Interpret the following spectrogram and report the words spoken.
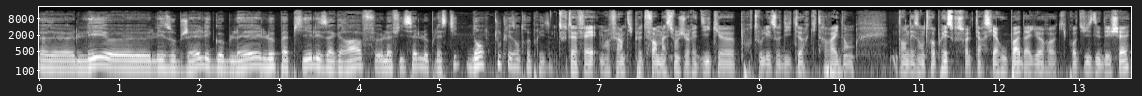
euh, les, les objets, les gobelets, le papier, les agrafes, la ficelle, le plastique dans toutes les entreprises. Tout à fait. On va faire un petit peu de formation juridique pour tous les auditeurs qui travaillent dans, dans des entreprises, que ce soit le tertiaire ou pas d'ailleurs, qui produisent des déchets.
